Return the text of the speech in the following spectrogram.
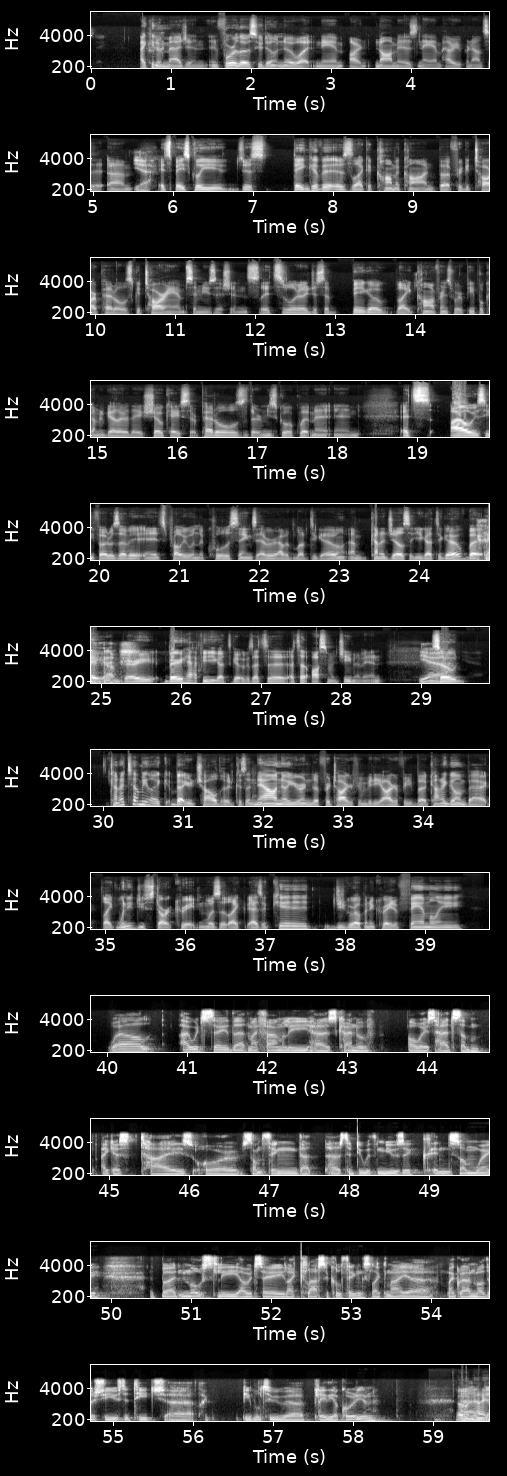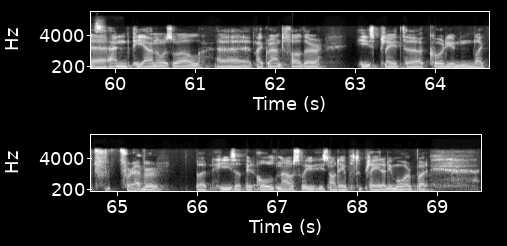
I can imagine. And for those who don't know what NAMM or NAMM is, NAMM, how you pronounce it, um, yeah, it's basically just think of it as like a comic con but for guitar pedals guitar amps and musicians. It's literally just a big old like conference where people come together they showcase their pedals their musical equipment and it's i always see photos of it and it's probably one of the coolest things ever. I would love to go. I'm kind of jealous that you got to go but hey i'm very very happy you got to go because that's a that's an awesome achievement man. Yeah. So kind of tell me like about your childhood because now I know you're into photography and videography, but kind of going back, like when did you start creating? Was it like as a kid? Did you grow up in a creative family? Well, I would say that my family has kind of always had some, I guess, ties or something that has to do with music in some way. But mostly, I would say like classical things. Like my uh, my grandmother, she used to teach uh, like people to uh, play the accordion Oh, and, nice. Uh, and piano as well. Uh, my grandfather, he's played the accordion like f- forever, but he's a bit old now, so he, he's not able to play it anymore. But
